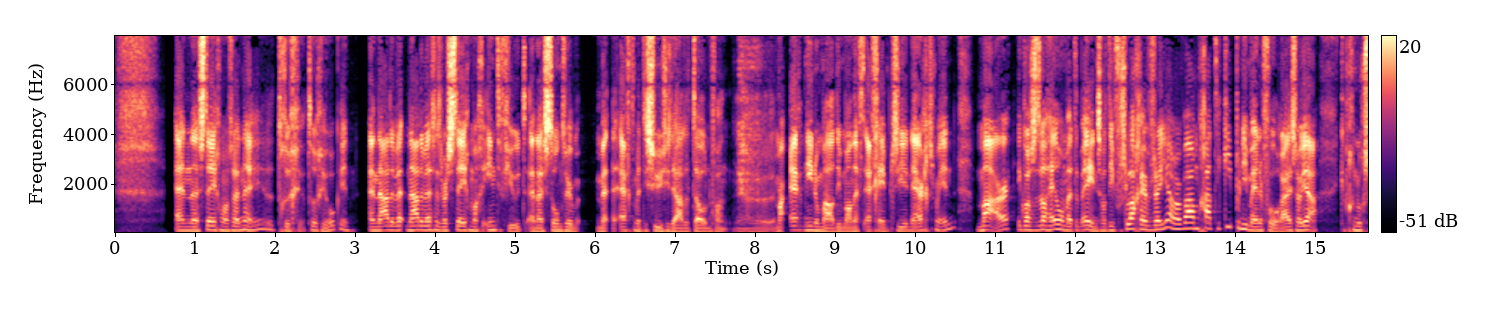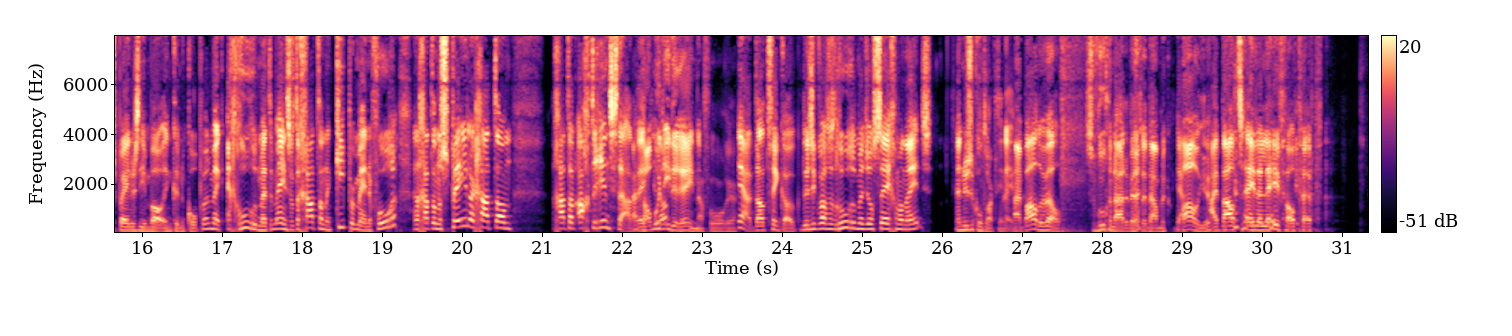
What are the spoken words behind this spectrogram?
En uh, Stegeman zei nee, terug, terug je hok in. En na de, na de wedstrijd werd Stegeman geïnterviewd. En hij stond weer met, echt met die suicidale toon van... Uh, maar echt niet normaal, die man heeft echt geen plezier nergens meer in. Maar ik was het wel helemaal met hem eens. Want die verslaggever zei, ja, maar waarom gaat die keeper niet mee naar voren? Hij zei, ja, ik heb genoeg spelers die een bal in kunnen koppen. En dan ben ik echt roerend met hem eens. Want er gaat dan een keeper mee naar voren. En dan gaat dan een speler gaat dan, gaat dan achterin staan. Weet dan moet iedereen naar voren. Ja, dat vind ik ook. Dus ik was het roerend met John Stegeman eens. En nu zijn contract in leven. Hij baalde wel. Ze vroegen na de wedstrijd namelijk, Ja, baal je? Hij baalt zijn hele leven al, Pep.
